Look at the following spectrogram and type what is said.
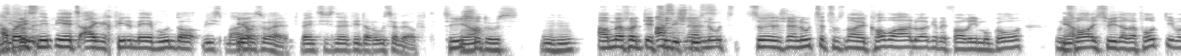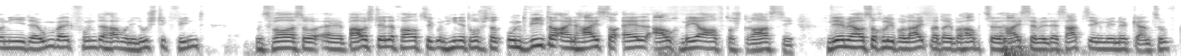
Aber es nimmt mich jetzt eigentlich viel mehr Wunder, wie es Maja Ja. so hat, wenn sie es nicht wieder rauswirft. Sie ist Ja. schon aus. Mhm. Aber wir könnten jetzt Ah, schnell, aus. nutz, zu- schnell nutzen, um das neue Cover anzuschauen, bevor ich muss gehen. Und Ja. zwar ist es wieder ein Foto, das ich in der Umwelt gefunden habe, das ich lustig finde. Und zwar so ein Baustellenfahrzeug und hinten drauf steht, und wieder ein heißer L, auch mehr auf der Straße. Und ich habe mir auch so ein bisschen überlegt, was da überhaupt soll heißen, weil der Satz irgendwie nicht ganz aufgeht.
